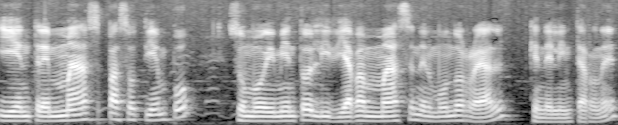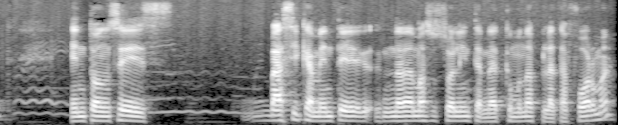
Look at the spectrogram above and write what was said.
Y entre más pasó tiempo, su movimiento lidiaba más en el mundo real que en el internet. Entonces, básicamente nada más usó el internet como una plataforma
